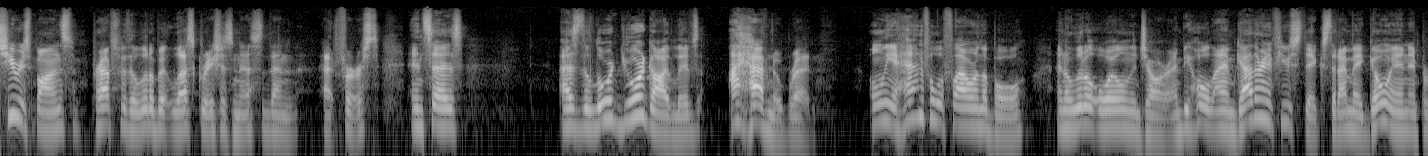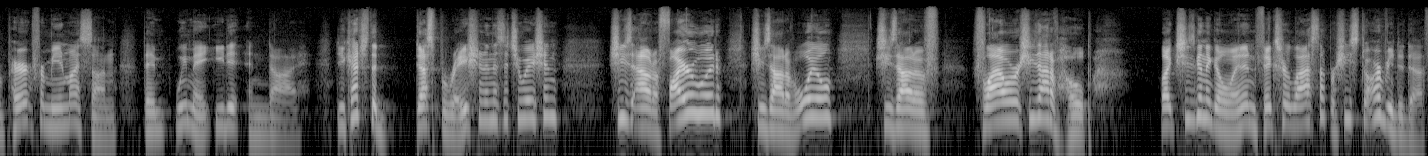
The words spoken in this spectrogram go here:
she responds, perhaps with a little bit less graciousness than at first, and says, As the Lord your God lives, I have no bread, only a handful of flour in the bowl, and a little oil in the jar. And behold, I am gathering a few sticks that I may go in and prepare it for me and my son, that we may eat it and die. Do you catch the desperation in the situation? She's out of firewood, she's out of oil, she's out of flour, she's out of hope. Like she's going to go in and fix her last supper. She's starving to death.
